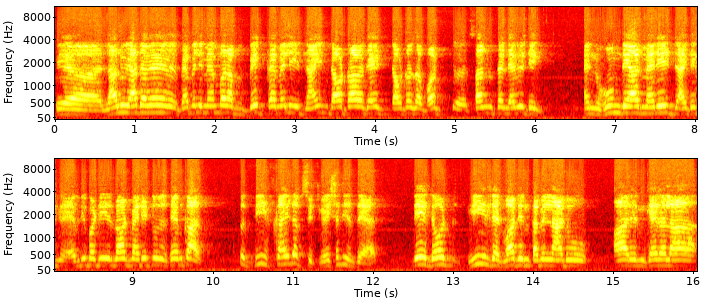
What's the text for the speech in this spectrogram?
Lalu Yadav, a family member of big family, nine daughters, eight daughters of what, uh, sons and everything, and whom they are married. I think everybody is not married to the same caste. So these kind of situation is there. They don't feel that what in Tamil Nadu or in Kerala,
